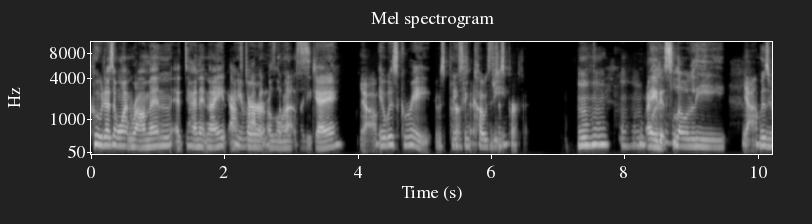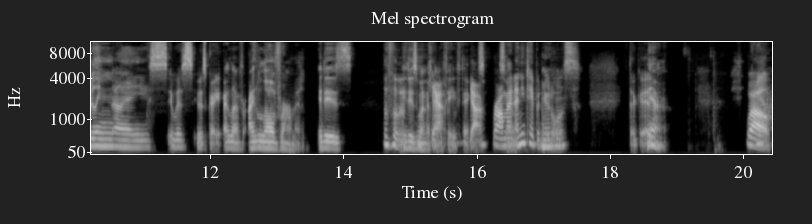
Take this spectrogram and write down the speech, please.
Who doesn't want ramen at 10 at night I mean, after a long party day? Yeah. It was great. It was Nice and perfect. It was cozy. just perfect. Mm-hmm, I ate it slowly. Yeah. It was really nice. It was it was great. I love I love ramen. It is Mm-hmm. it is one of yeah. my fave things. Yeah. Ramen, So, any type of mhm. noodles. They're good. yeah. Well,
